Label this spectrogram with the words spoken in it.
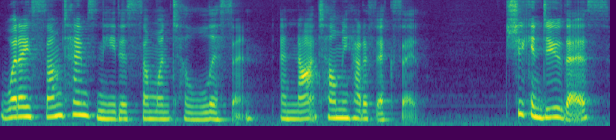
what I sometimes need is someone to listen and not tell me how to fix it. She can do this.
